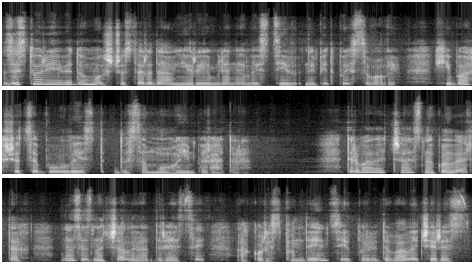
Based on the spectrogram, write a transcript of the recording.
З історії відомо, що стародавні римляни листів не підписували, хіба що це був лист до самого імператора. Тривалий час на конвертах не зазначали адреси, а кореспонденцію передавали через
